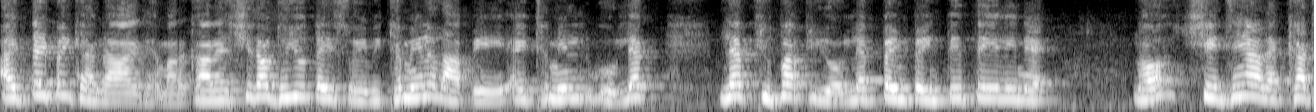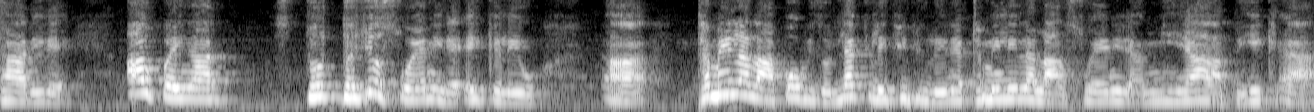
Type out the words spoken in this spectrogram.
အဲ့တိတ်ပိတ်ခံထားရတဲ့မှာတကားလဲရှင်းတော့တရွတ်တိတ်ဆွဲပြီးထမင်းလာလာပေးအဲ့ထမင်းကိုလက်လက်ဖြူပတ်ပြီးတော့လက်ပိန်ပိန်သေးသေးလေးနဲ့နော်ရှင်ချင်းကလည်းခတ်ထားသေးတယ်အောက်ပိန်ကတရွတ်ဆွဲနေတဲ့အဲ့ကလေးကိုအာထမင်းလာလာပို့ပြီးဆိုလက်ကလေးဖြူဖြူလေးနဲ့ထမင်းလေးလာလာဆွဲနေတာမြင်ရတာဘေးခတ်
